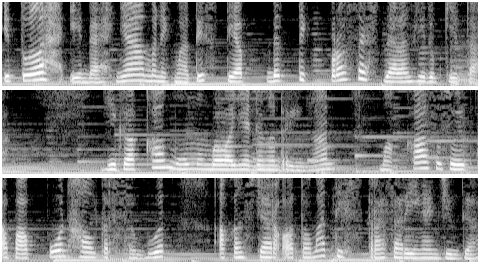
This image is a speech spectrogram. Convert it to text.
itulah indahnya menikmati setiap detik proses dalam hidup kita. Jika kamu membawanya dengan ringan, maka sesulit apa pun hal tersebut akan secara otomatis terasa ringan juga.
